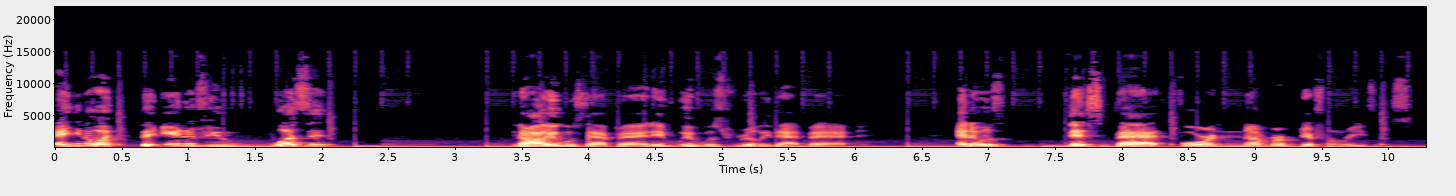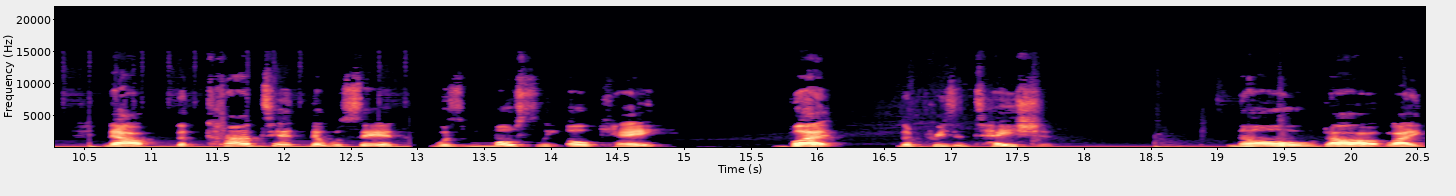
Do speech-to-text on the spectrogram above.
And you know what? The interview wasn't. No, it was that bad. It, it was really that bad. And it was this bad for a number of different reasons. Now, the content that was said was mostly okay, but the presentation no, dog. Like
